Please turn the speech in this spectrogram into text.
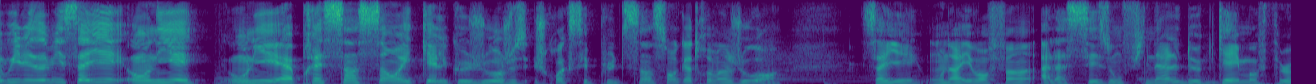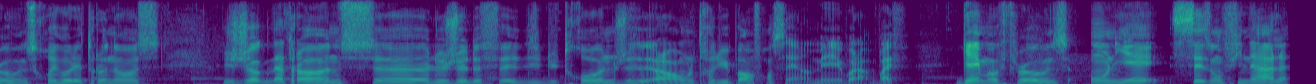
oui les amis, ça y est, on y est. On y est. Après 500 et quelques jours, je, crois que c'est plus de 580 jours, ça y est, on arrive enfin à la saison finale de Game of Thrones, Juego de Tronos, Jog de Thrones, euh, le jeu de, du trône. alors on le traduit pas en français, hein, mais voilà, bref. Game of Thrones, on y est, saison finale.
